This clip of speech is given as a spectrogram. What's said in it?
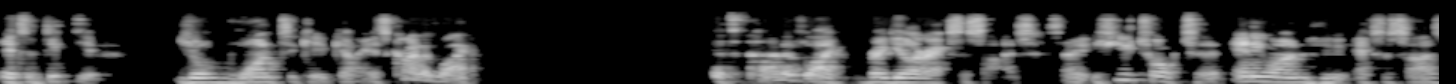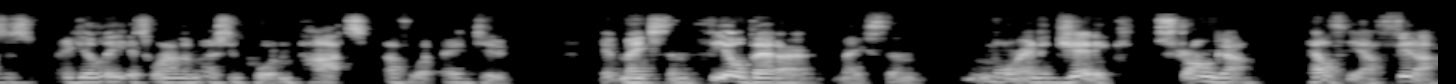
it's addictive. You'll want to keep going. It's kind of like it's kind of like regular exercise. So if you talk to anyone who exercises regularly, it's one of the most important parts of what they do. It makes them feel better, makes them more energetic, stronger, healthier, fitter.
